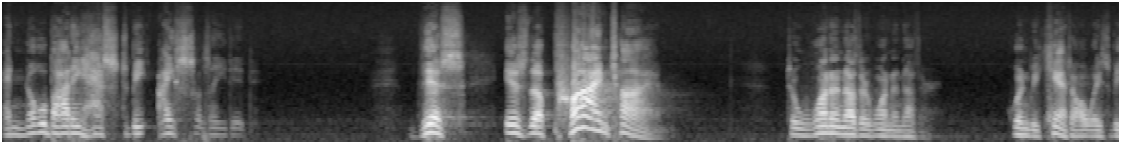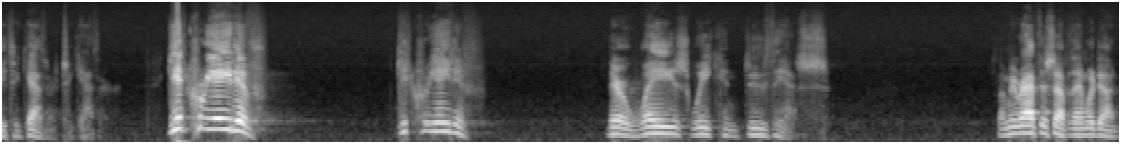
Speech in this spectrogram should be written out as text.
And nobody has to be isolated. This is the prime time to one another, one another, when we can't always be together, together. Get creative. Get creative. There are ways we can do this. Let me wrap this up and then we're done.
